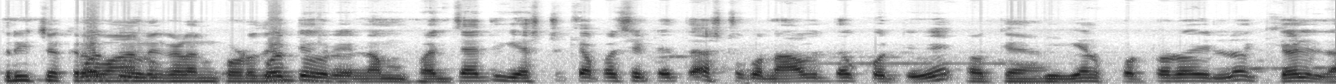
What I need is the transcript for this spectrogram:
ತ್ರಿಚಕ್ರ. ವಾಹನಗಳನ್ನು ಕೊಡೋದು ಕೊಟ್ಟಿವ್ರಿ. ನಮ್ಮ ಪಂಚಾಯತಿಗೆ ಎಷ್ಟು ಕೆಪಾಸಿಟಿ ಐತೆ ಅಷ್ಟು ನಾವಿದ್ದಾಗ ಕೊಟ್ಟಿವಿ. ಓಕೆ ಈಗೇನು ಕೊಟ್ಟರೋ ಇಲ್ಲ ಕೇಳಿಲ್ಲ.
